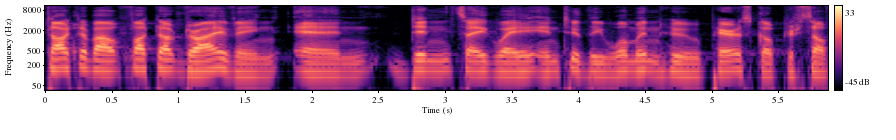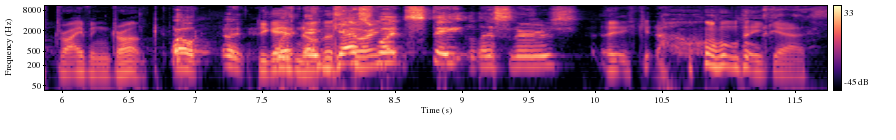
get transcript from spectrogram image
talked about fucked up driving and didn't segue into the woman who periscoped herself driving drunk. Well, do you guys know and this guess story? what, state listeners? Uh, I can only guess.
